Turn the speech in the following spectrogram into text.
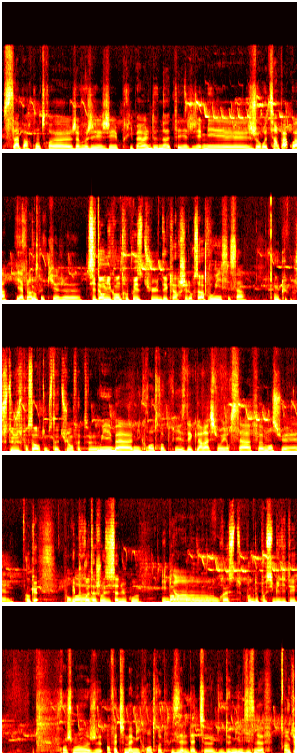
ça, par contre, euh, j'avoue, j'ai pris pas mal de notes, et mais je retiens pas, quoi. Il y a plein de trucs que je... Si tu es en micro-entreprise, tu déclares chez l'URSSAF? Oui, c'est ça. Donc, c'était juste pour savoir ton statut, en fait. euh. Oui, bah, micro-entreprise, déclaration URSAF euh, mensuelle. Ok. Pour, Et pourquoi euh, tu as choisi ça, du coup, eh par bien, rapport au reste de possibilités? Franchement, je- en fait, ma micro-entreprise, elle date euh, de 2019. Ah, Ok.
